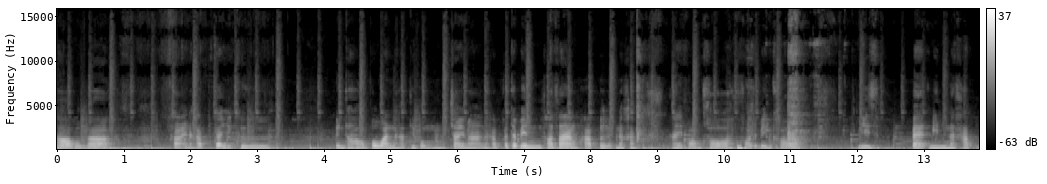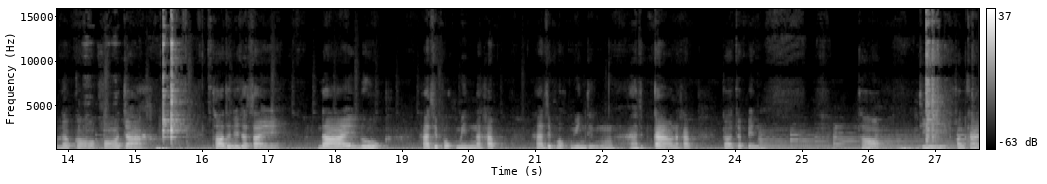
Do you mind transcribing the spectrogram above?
ท่อผมก็ายนะครับก็คือเป็นท่อของโปรวันนะครับที่ผมใช้มานะครับ ก็จะเป็นท่อสร้างผ่าเปิดนะครับ ให้พร้อมคอคอจะเป็นคอ 28 มิลนะครับ แล้วก็คอจะท่อตัวนี้จะใส่ได้ลูก 56 มิลนะครับ 56 มิลถึง 59 นะครับ ก็จะเป็นท่อที่ค่อนข้าง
